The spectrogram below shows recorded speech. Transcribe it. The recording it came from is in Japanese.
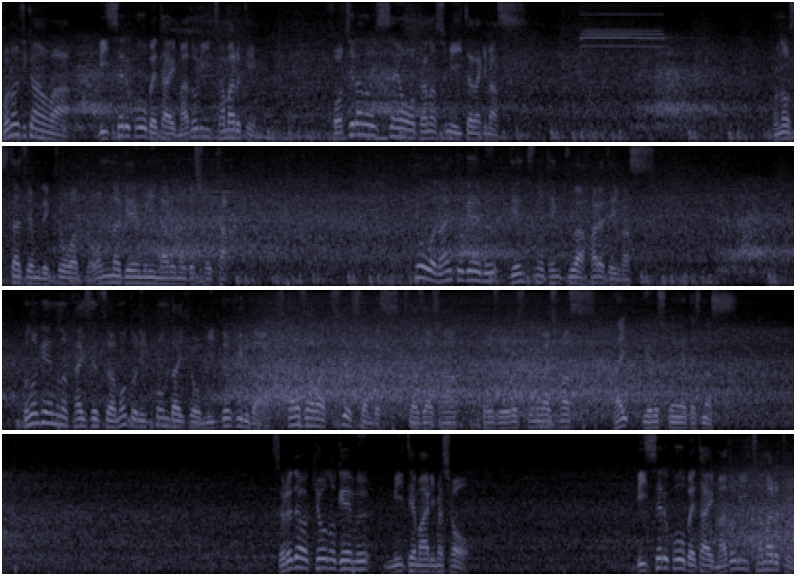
この時間はヴィッセル神戸対マドリー・チャマルティン。こちらの一戦をお楽しみいただきます。このスタジアムで今日はどんなゲームになるのでしょうか。今日はナイトゲーム現地の天気は晴れています。このゲームの解説は元日本代表ミッドフィルダー北澤剛さんです。北澤さんどうぞよろしくお願いします。はいよろしくお願いいたします。それでは今日のゲーム見てまいりましょうヴィッセル神戸対マドリー・チャマルティン。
